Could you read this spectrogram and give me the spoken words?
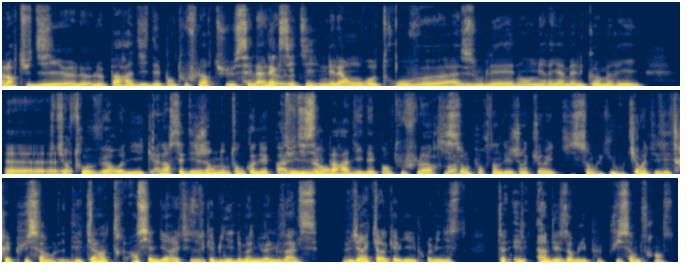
alors tu dis euh, le, paradis des pantoufleurs, tu c'est là. City. Et là, on retrouve euh, Azoulay, non, Myriam El Khomri. tu retrouves Véronique. Alors, c'est des gens dont on ne connaît pas tu les dis c'est le paradis des pantoufleurs. Qui sont pourtant des gens qui ont, qui, sont, qui ont été très puissants. Des anciennes directrices de cabinet de Manuel Valls, le directeur du cabinet du Premier ministre un des hommes les plus puissants de France.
